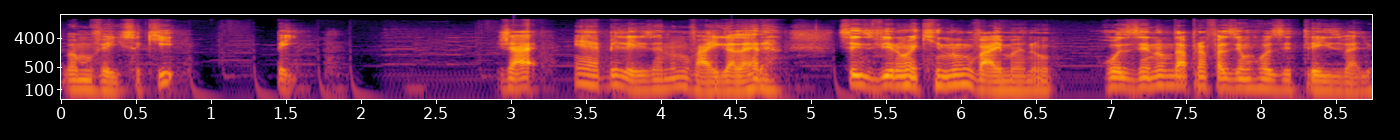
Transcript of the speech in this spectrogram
Vamos ver isso aqui. Já é, beleza, não vai, galera. Vocês viram aqui, não vai, mano. Rosé não dá pra fazer um Rosé 3, velho.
